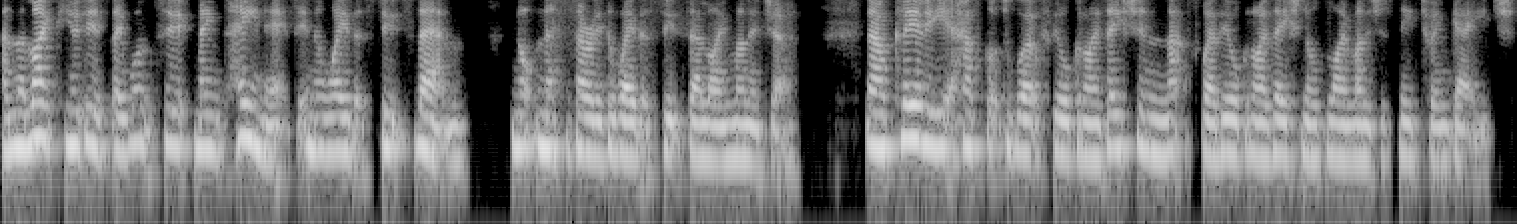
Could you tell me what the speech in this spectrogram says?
And the likelihood is they want to maintain it in a way that suits them, not necessarily the way that suits their line manager. Now, clearly, it has got to work for the organisation, and that's where the organisation or the line managers need to engage.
